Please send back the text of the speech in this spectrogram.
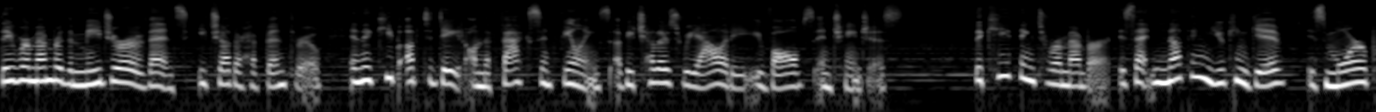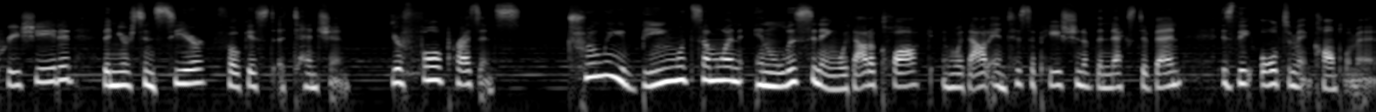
They remember the major events each other have been through, and they keep up to date on the facts and feelings of each other's reality evolves and changes. The key thing to remember is that nothing you can give is more appreciated than your sincere, focused attention, your full presence. Truly being with someone and listening without a clock and without anticipation of the next event is the ultimate compliment.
